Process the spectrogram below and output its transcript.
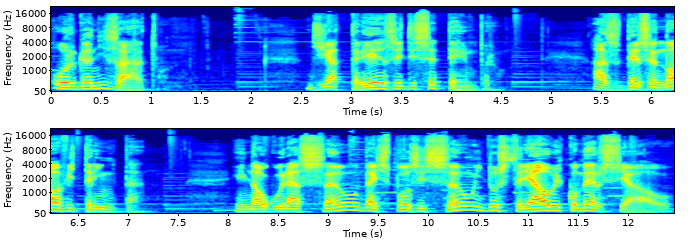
organizado. Dia 13 de setembro, às 19h30, inauguração da Exposição Industrial e Comercial.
